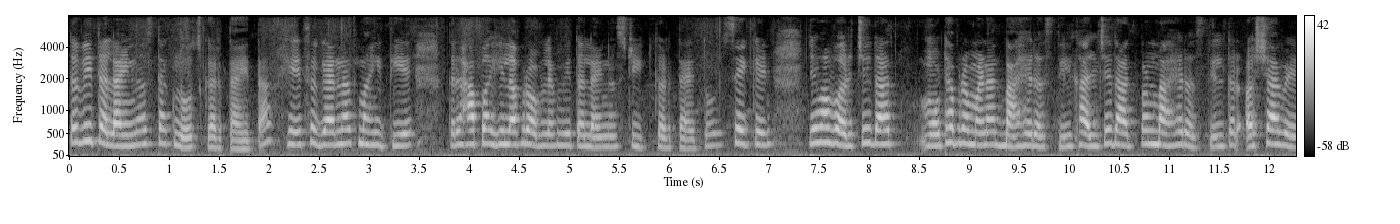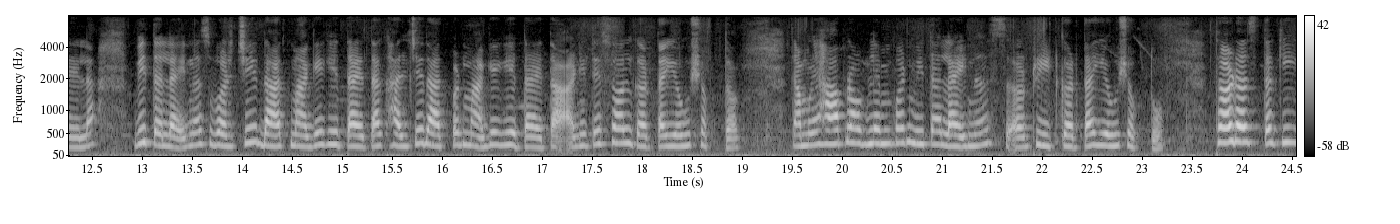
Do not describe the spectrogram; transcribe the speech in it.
तर विथ अलायनस त्या क्लोज करता येतात हे सगळ्यांनाच माहिती आहे. तर हा पहिला प्रॉब्लेम विथ अलायनस ट्रीट करता येतो. सेकंड जेव्हा वरचे दात मोठ्या प्रमाणात बाहेर असतील खालचे दात पण बाहेर असतील तर अशा वेळेला विथ अलायनस वरचे दात मागे घेता येतात खालचे दात पण मागे घेता येतात आणि ते सॉल्व करता येऊ शकतं. त्यामुळे हा प्रॉब्लेम पण विथ अलायनस ट्रीट करता येऊ शकतो. थर्ड असतं की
